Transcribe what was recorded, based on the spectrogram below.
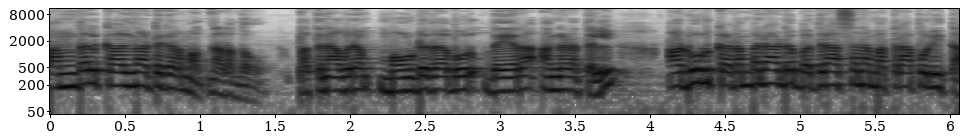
പന്തൽ കാൽനാട്ട് കർമ്മം നടന്നു. പത്തനാപുരം മൗണ്ട് റാബൂർ ദേറ അങ്കണത്തിൽ അടൂർ കടമ്പനാട് ഭദ്രാസന മത്രാപൊലിത്ത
